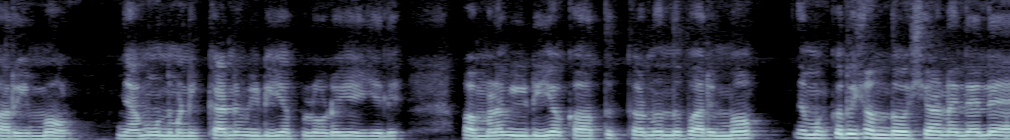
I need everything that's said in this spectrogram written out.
പറയുമ്പോൾ ഞാൻ മൂന്ന് മണിക്കാണ് വീഡിയോ അപ്ലോഡ് ചെയ്യൽ അപ്പം നമ്മളെ വീഡിയോ കാത്തിക്കാണെന്ന് പറയുമ്പോൾ നമുക്കൊരു സന്തോഷമാണല്ലോ അല്ലേ?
